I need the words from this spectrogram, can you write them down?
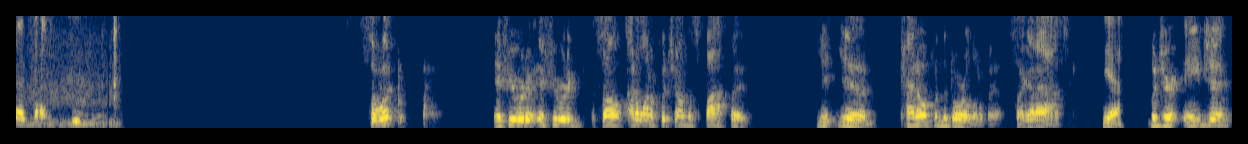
Okay. So what if you were to if you were to so I don't want to put you on the spot, but you you kind of opened the door a little bit. So I gotta ask. Yeah. Would your agent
